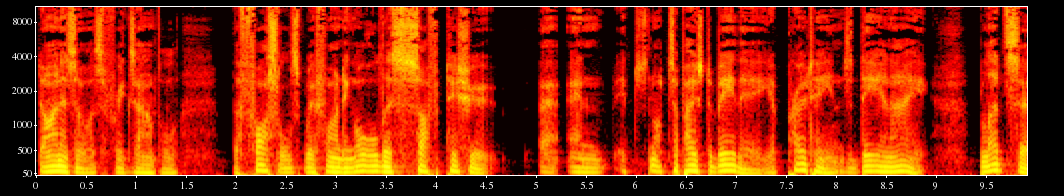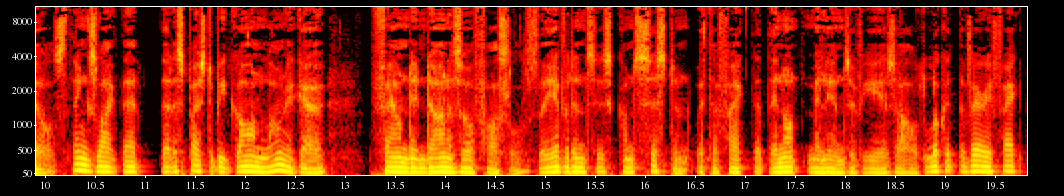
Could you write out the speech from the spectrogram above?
dinosaurs, for example, the fossils, we're finding all this soft tissue uh, and it's not supposed to be there. Your proteins, DNA, blood cells, things like that that are supposed to be gone long ago, found in dinosaur fossils. The evidence is consistent with the fact that they're not millions of years old. Look at the very fact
